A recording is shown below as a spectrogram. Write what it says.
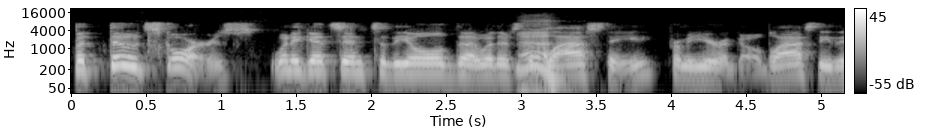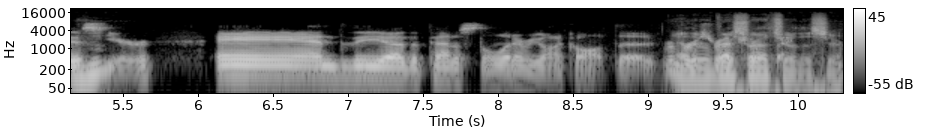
But dude scores when he gets into the old uh, whether it's Yeah. the Blasty from a year ago, Blasty this Mhm. year, and the uh, the pedestal, whatever you want to call it, the Yeah, the reverse reverse retro. retro this year.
